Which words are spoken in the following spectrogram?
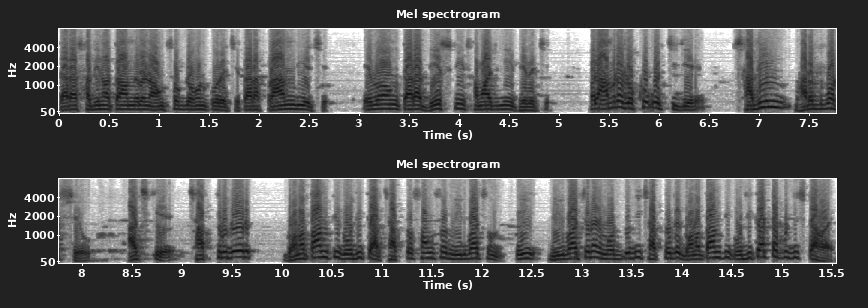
তারা স্বাধীনতা আন্দোলনে অংশগ্রহণ করেছে, তারা প্রাণ দিয়েছে এবং তারা দেশ নিয়ে, সমাজ নিয়ে ভেবেছে। ফলে আমরা লক্ষ্য করছি যে, স্বাধীন ভারতবর্ষেও আজকে ছাত্রদের গণতান্ত্রিক অধিকার, ছাত্র সংসদ নির্বাচন, এই নির্বাচনের মধ্য দিয়ে ছাত্রদের গণতান্ত্রিক অধিকারটা প্রতিষ্ঠা হয়।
